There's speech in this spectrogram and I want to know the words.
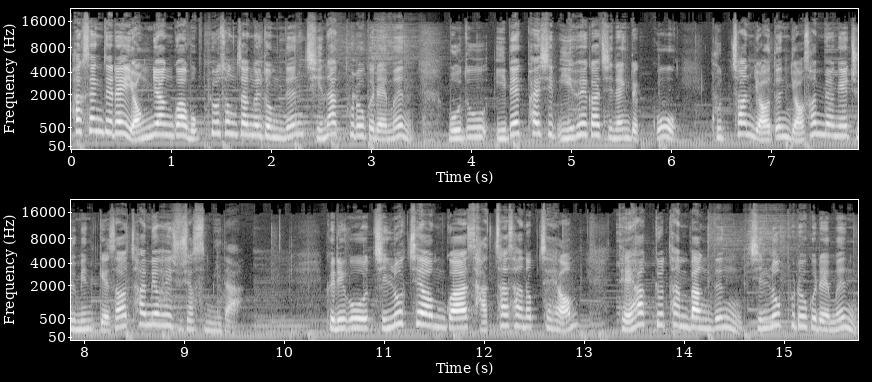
학생들의 역량과 목표 성장을 돕는 진학 프로그램은 모두 282회가 진행됐고 9,086명의 주민께서 참여해 주셨습니다. 그리고 진로 체험과 4차 산업 체험, 대학교 탐방 등 진로 프로그램은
